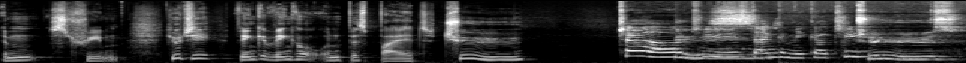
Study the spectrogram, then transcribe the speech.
im Stream. Juti, winke, winke und bis bald. Tschüss. Ciao, tschüss. Danke, Mika. Tschüss. Tschüss.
